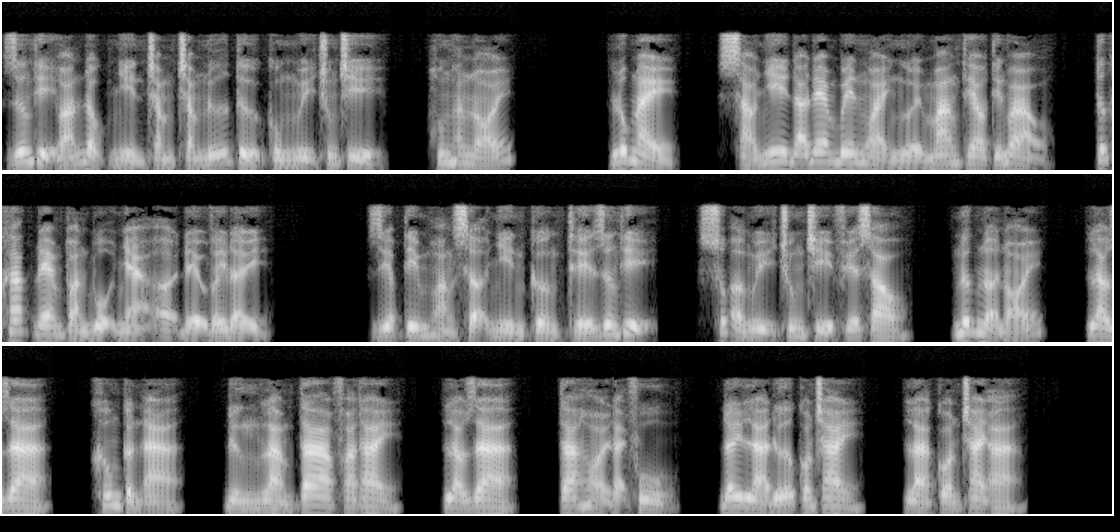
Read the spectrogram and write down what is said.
Dương thị hoán độc nhìn chằm chằm nữ tử cùng Ngụy Trung Trì, hung hăng nói. Lúc này, xảo nhi đã đem bên ngoài người mang theo tiến vào, tức khắc đem toàn bộ nhà ở đều vây đầy. Diệp tim hoảng sợ nhìn cường thế Dương thị, xúc ở Ngụy Trung Trì phía sau, nước nở nói, lao ra, không cần à, đừng làm ta phá thai, lão ra, ta hỏi đại phu, đây là đứa con trai, là con trai à.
